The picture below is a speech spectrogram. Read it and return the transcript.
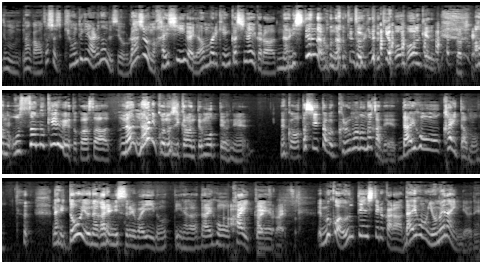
でもなんか私たち基本的にあれなんですよ。ラジオの配信以外であんまり喧嘩しないから何してんだろうなって時々思うけど。あのおっさんのケイフェとかはさな何この時間って思ったよねなんか私多分車の中で台本を書いたもん。何どういう流れにすればいいのって言いながら台本を書いて。で向こうは運転してるから台本読めないんだよね、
